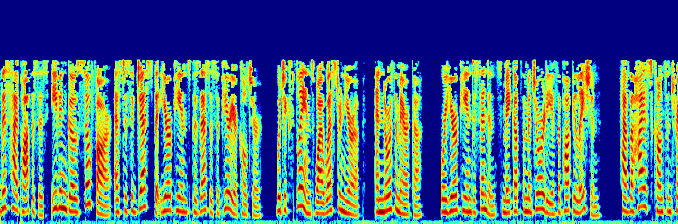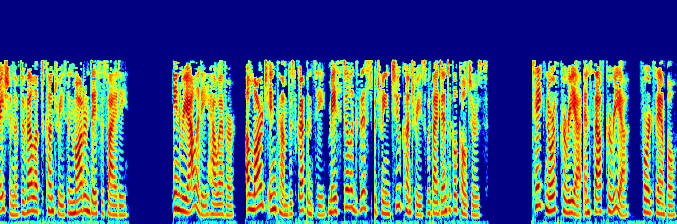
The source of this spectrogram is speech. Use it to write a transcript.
This hypothesis even goes so far as to suggest that Europeans possess a superior culture, which explains why Western Europe and North America, where European descendants make up the majority of the population, have the highest concentration of developed countries in modern day society. In reality, however, a large income discrepancy may still exist between two countries with identical cultures. Take North Korea and South Korea, for example.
